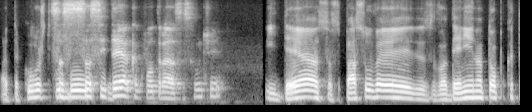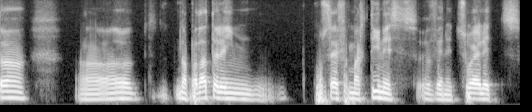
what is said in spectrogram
Атакуващ футбол, С, с идея какво трябва да се случи. Идея, с пасове, с владение на топката. А, нападателя им Косеф Мартинес, венецуелец.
